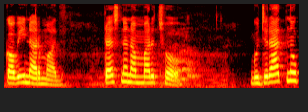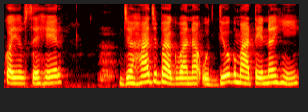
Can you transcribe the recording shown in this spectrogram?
કવિ નર્મદ. પ્રશ્ન નંબર છ. ગુજરાતનું કયું શહેર જહાજ ભાગવાના ઉદ્યોગ માટે નહીં,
